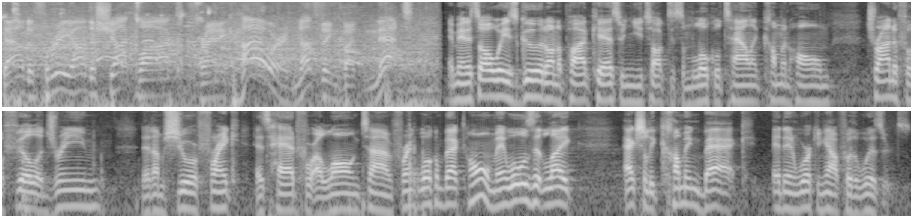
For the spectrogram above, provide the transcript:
Down to three on the shot clock. Frank Howard, nothing but net. Hey, man, it's always good on a podcast when you talk to some local talent coming home, trying to fulfill a dream that I'm sure Frank has had for a long time. Frank, welcome back home, man. What was it like actually coming back and then working out for the Wizards?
